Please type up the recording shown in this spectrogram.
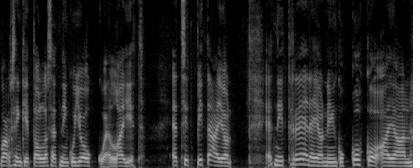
varsinkin tuollaiset niinku joukkueen lajit. Että sit pitää jo että niitä treenejä on niin kuin koko ajan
